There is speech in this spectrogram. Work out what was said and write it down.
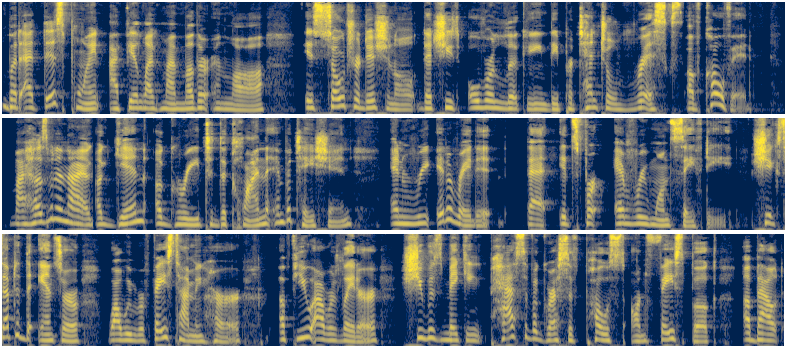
but at this point, I feel like my mother in law is so traditional that she's overlooking the potential risks of COVID. My husband and I again agreed to decline the invitation and reiterated that it's for everyone's safety. She accepted the answer while we were FaceTiming her. A few hours later, she was making passive aggressive posts on Facebook about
